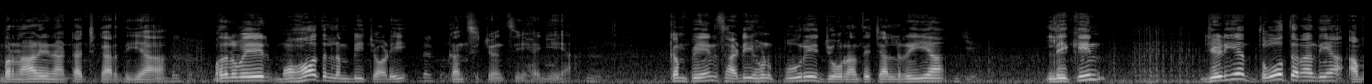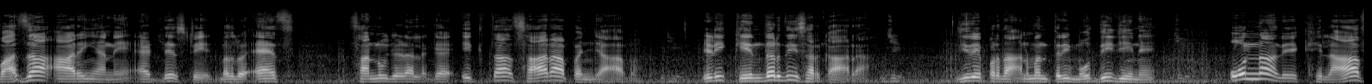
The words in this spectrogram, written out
ਬਰਨਾਲੇ ਨਾਲ ਟੱਚ ਕਰਦੀ ਆ। ਮਤਲਬ ਇਹ ਬਹੁਤ ਲੰਬੀ ਚੌੜੀ। ਕੰਸਟੀਚੁਐਂਸੀ ਹੈਗੀ ਆ। ਕੰਪੇਨ ਸਾਡੀ ਹੁਣ ਪੂਰੇ ਜ਼ੋਰਾਂ ਤੇ ਚੱਲ ਰਹੀ ਆ। ਜੀ। ਲੇਕਿਨ ਜਿਹੜੀਆਂ ਦੋ ਤਰ੍ਹਾਂ ਦੀਆਂ ਆਵਾਜ਼ਾਂ ਆ ਰਹੀਆਂ ਨੇ ਐਟ ਦਿਸ ਸਟੇਜ ਮਤਲਬ ਐਸ ਸਾਨੂੰ ਜਿਹੜਾ ਲੱਗਾ ਇੱਕ ਤਾਂ ਸਾਰਾ ਪੰਜਾਬ ਜਿਹੜੀ ਕੇਂਦਰ ਦੀ ਸਰਕਾਰ ਆ ਜੀ। ਜਿਹਦੇ ਪ੍ਰਧਾਨ ਮੰਤਰੀ ਮੋਦੀ ਜੀ ਨੇ ਉਹਨਾਂ ਦੇ ਖਿਲਾਫ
